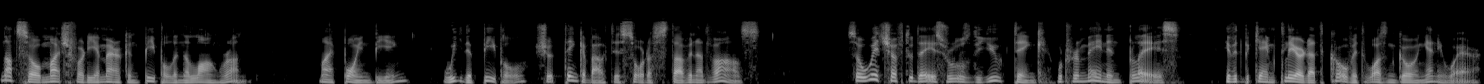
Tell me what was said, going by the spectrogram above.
not so much for the American people in the long run. My point being, we the people should think about this sort of stuff in advance. So which of today's rules do you think would remain in place if it became clear that COVID wasn't going anywhere?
